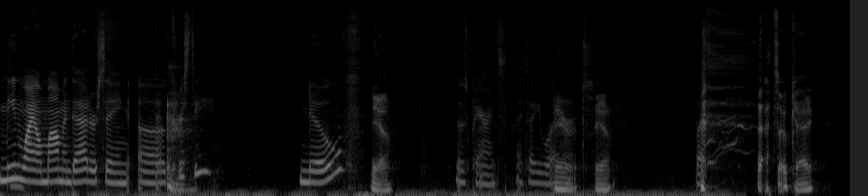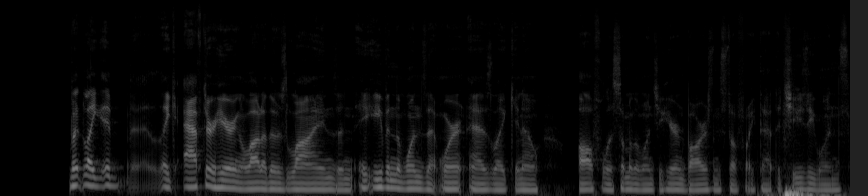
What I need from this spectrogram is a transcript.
Meanwhile, mom and dad are saying, uh, Christy? No? yeah, Those parents, I tell you what. parents. Yeah, But that's okay. But like it, like after hearing a lot of those lines, and even the ones that weren't as like you know awful as some of the ones you hear in bars and stuff like that, the cheesy ones.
